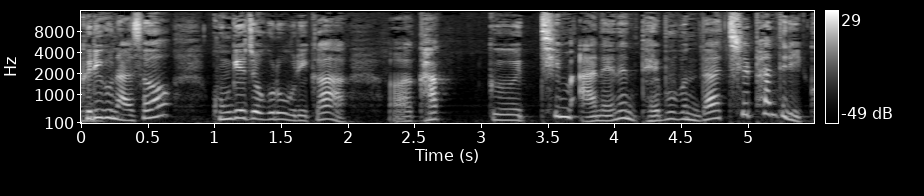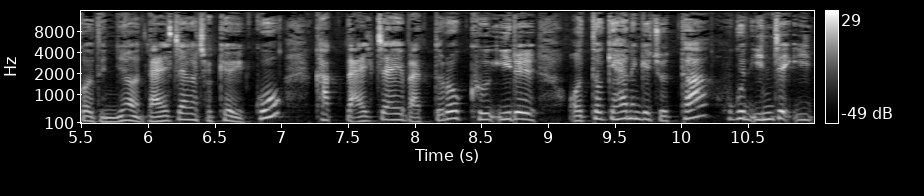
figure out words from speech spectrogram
그리고 나서 공개적으로 우리가 어, 각 그 팀 안에는 대부분 다 칠판들이 있거든요. 날짜가 적혀 있고 각 날짜에 맞도록 그 일을 어떻게 하는 게 좋다 혹은 이제 이,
